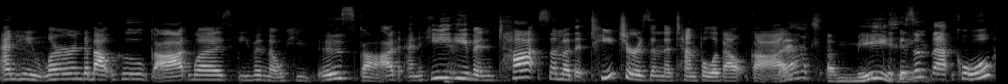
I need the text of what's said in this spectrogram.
and he learned about who God was, even though he is God. And he even taught some of the teachers in the temple about God. That's amazing. Isn't that cool?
